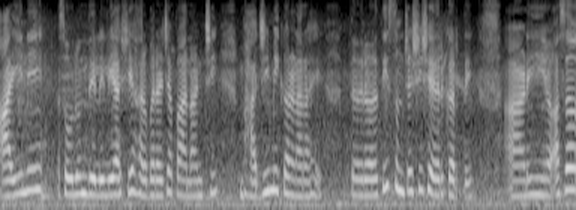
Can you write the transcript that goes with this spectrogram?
आईने सोलून दिलेली अशी हरभऱ्याच्या पानांची भाजी मी करणार आहे. तर तीच तुमच्याशी शेअर करते. आणि असं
